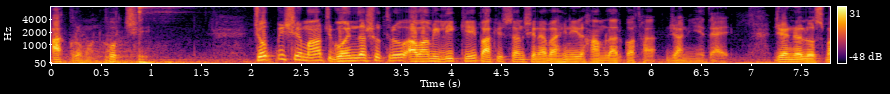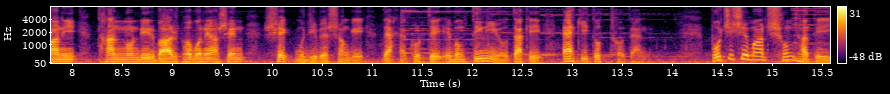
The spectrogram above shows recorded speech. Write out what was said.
আক্রমণ হচ্ছে। চব্বিশে মার্চ গোয়েন্দা সূত্র আওয়ামী লীগকে পাকিস্তান সেনাবাহিনীর হামলার কথা জানিয়ে দেয়। জেনারেল ওসমানী ধানমন্ডির বাসভবনে আসেন শেখ মুজিবের সঙ্গে দেখা করতে এবং তিনিও তাকে একই তথ্য দেন। পঁচিশে মার্চ সন্ধ্যাতেই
